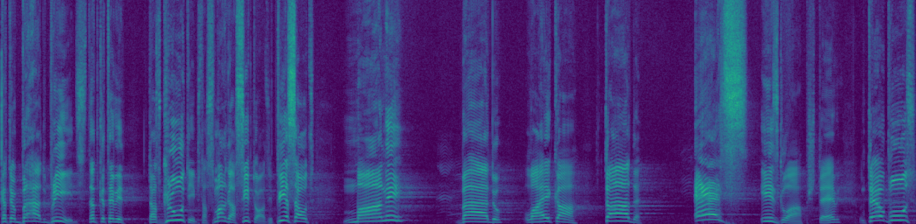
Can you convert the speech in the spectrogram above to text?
ka tev bēdu brīdis, tad, kad tev ir tās grūtības, tā smagā situācija, piesauc mani bēdu laikā, tad es izglābšu tevi, un tev būs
